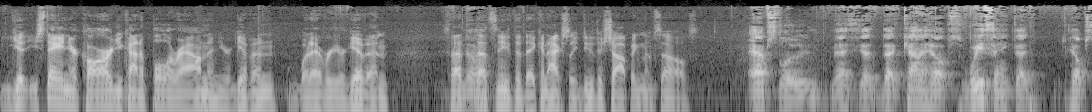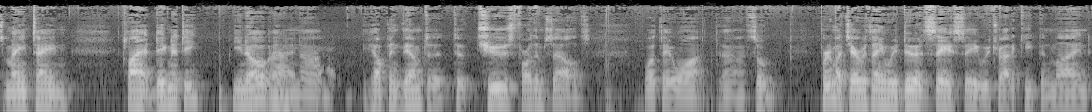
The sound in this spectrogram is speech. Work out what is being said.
you get you stay in your car and you kind of pull around and you're given whatever you're given. So that's No. that's neat that they can actually do the shopping themselves. Absolutely. That, that, that kind of helps. We think that helps to maintain client dignity, you know, and uh, helping them to, to choose for themselves what they want. Uh, so, pretty much everything we do at CAC, we try to keep in mind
